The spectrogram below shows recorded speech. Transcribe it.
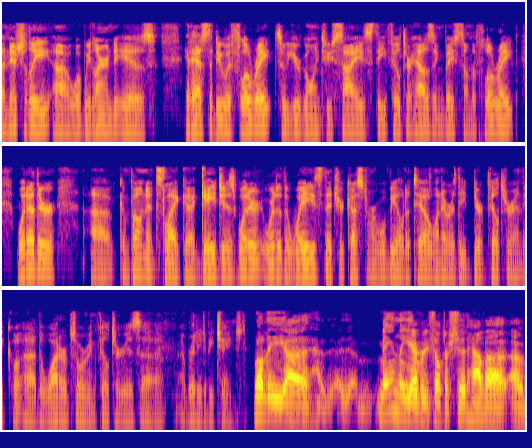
initially, uh, what we learned is it has to do with flow rate. So you're going to size the filter housing based on the flow rate. What other uh, components like uh, gauges? What are what are the ways that your customer will be able to tell whenever the dirt filter and the uh, the water absorbing filter is uh, ready to be changed? Well, the uh, mainly every filter should have a,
